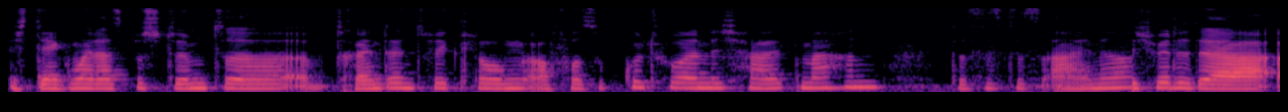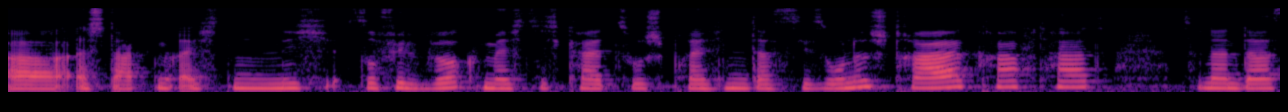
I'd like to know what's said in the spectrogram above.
Ich denke mal, dass bestimmte Trendentwicklungen auch vor Subkulturen nicht halt machen. Das ist das eine. Ich würde der äh, erstarkten Rechten nicht so viel Wirkmächtigkeit zusprechen, dass sie so eine Strahlkraft hat, sondern dass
